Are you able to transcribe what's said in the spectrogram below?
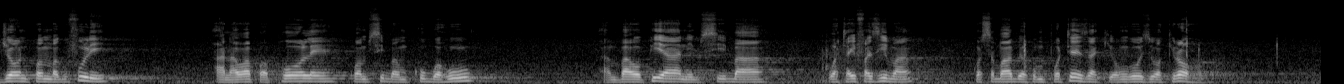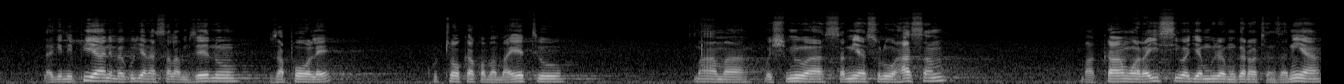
John Pombe Magufuli. Anawapa pole kwa msiba mkubwa huu ambao pia ni msiba wa taifa zima kwa sababu ya kumpoteza kiongozi wa kiroho. Lakini pia nimekuja na salamu zenu za pole kutoka kwa mama yetu Mama Mheshimiwa Samia Suluhu Hassan, makamu wa rais wa Jamhuri ya Muungano wa Tanzania,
